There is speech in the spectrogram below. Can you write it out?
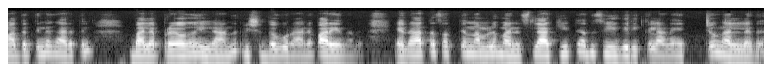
മതത്തിന്റെ കാര്യത്തിൽ ബലപ്രയോഗം ഇല്ല എന്ന് വിശുദ്ധ ഖുറാന് പറയുന്നത്. യഥാർത്ഥ സത്യം നമ്മൾ മനസ്സിലാക്കിയിട്ട് അത് സ്വീകരിക്കലാണ് ഏറ്റവും നല്ലത്.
